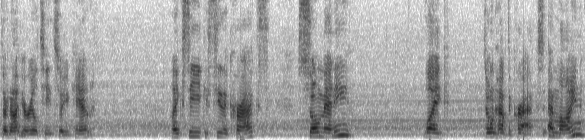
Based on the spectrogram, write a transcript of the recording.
they're not your real teeth, so you can't. Like, see, you can see the cracks. So many, like, don't have the cracks. And mine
